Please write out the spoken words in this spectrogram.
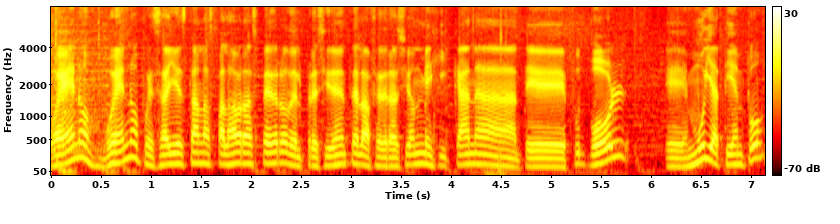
Bueno, bueno, pues ahí están las palabras, Pedro, del presidente de la Federación Mexicana de Fútbol, eh, muy a tiempo,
